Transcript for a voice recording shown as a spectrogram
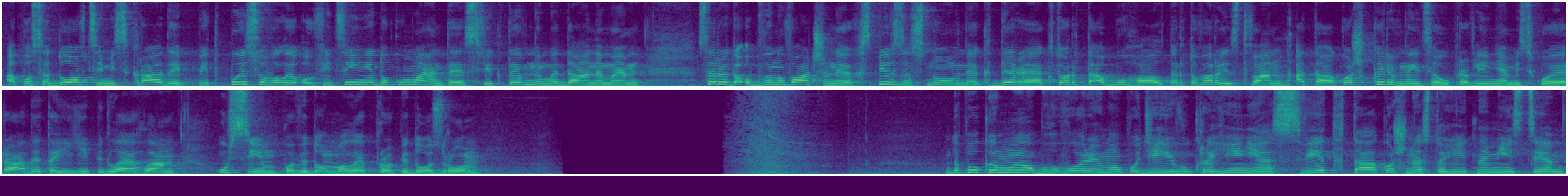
А посадовці міськради підписували офіційні документи з фіктивними даними. Серед обвинувачених співзасновник, директор та бухгалтер товариства, а також керівниця управління міської ради та її підлегла. Усім повідомили про підозру. Допоки ми обговорюємо події в Україні, світ також не стоїть на місці.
